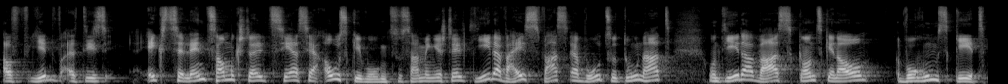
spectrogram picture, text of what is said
auf jeden Fall, die exzellent zusammengestellt, sehr, sehr ausgewogen zusammengestellt. Jeder weiß, was er wo zu tun hat und jeder weiß ganz genau, worum es geht.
